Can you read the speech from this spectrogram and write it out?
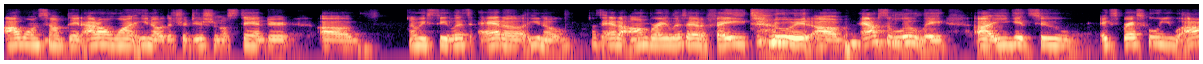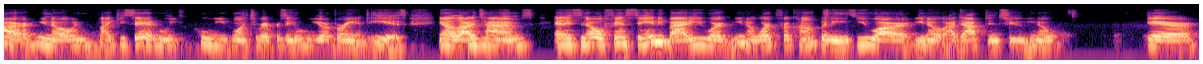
i want something. I don't want you know the traditional standard um let me see let's add a you know let's add an ombre let's add a fade to it um absolutely uh you get to express who you are, you know, and like you said, who who you want to represent, who your brand is. You know, a lot of mm-hmm. times, and it's no offense to anybody, you work, you know, work for companies, you are, you know, adapting to, you know, their,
